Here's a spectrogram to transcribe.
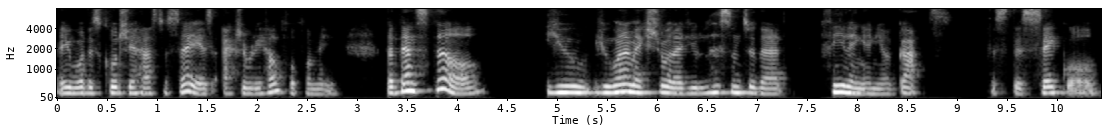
maybe what this coach has to say is actually really helpful for me. But then still you you want to make sure that you listen to that feeling in your guts this this sacral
